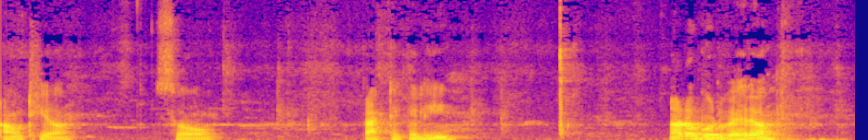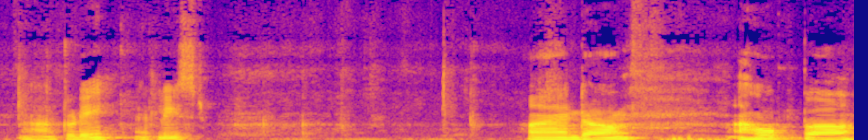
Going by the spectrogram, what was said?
out here. So practically not a good weather uh, today at least. And um, i hope uh,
